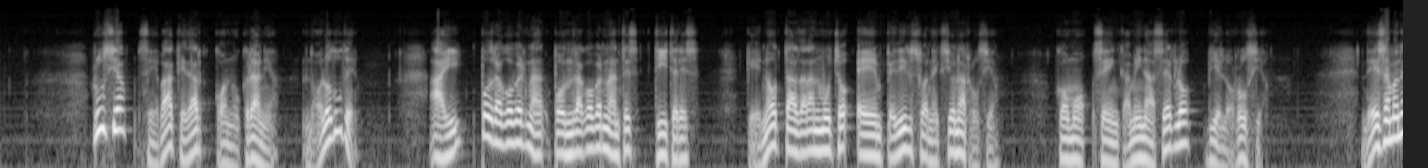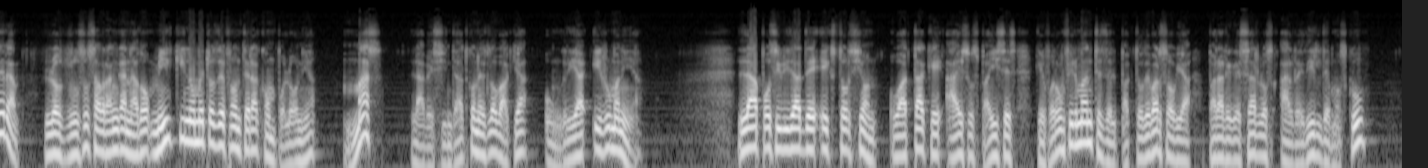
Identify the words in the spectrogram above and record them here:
Rusia se va a quedar con Ucrania, no lo dude. Ahí podrá pondrá gobernantes títeres que no tardarán mucho en pedir su anexión a Rusia, como se encamina a hacerlo Bielorrusia. De esa manera, los rusos habrán ganado mil kilómetros de frontera con Polonia, más la vecindad con Eslovaquia, Hungría y Rumanía. La posibilidad de extorsión o ataque a esos países que fueron firmantes del Pacto de Varsovia para regresarlos al redil de Moscú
